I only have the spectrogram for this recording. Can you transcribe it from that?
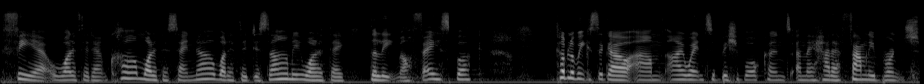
Fear. What if they don't come? What if they say no? What if they disown me? What if they delete me off Facebook? A couple of weeks ago, um, I went to Bishop Auckland and they had a family brunch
